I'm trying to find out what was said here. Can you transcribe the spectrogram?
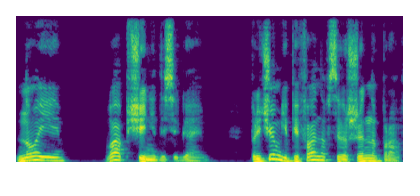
но и вообще недосягаем. Причем Епифанов совершенно прав.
